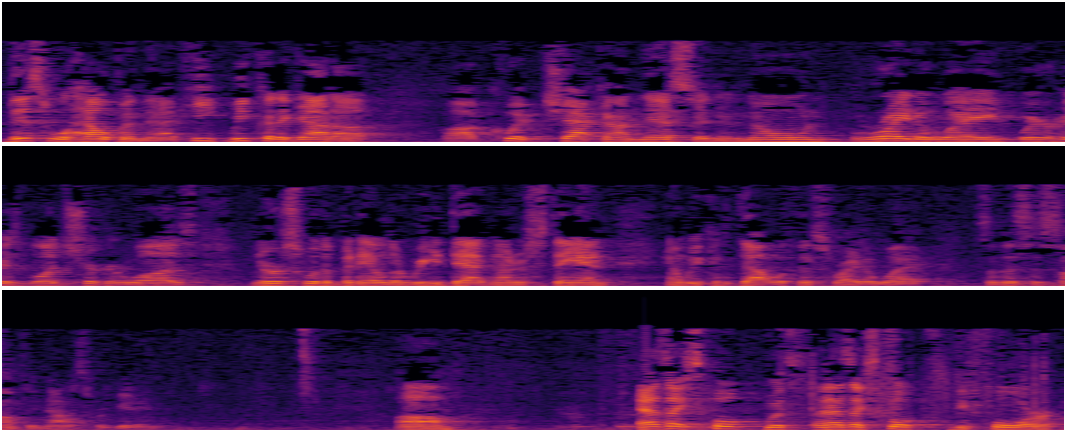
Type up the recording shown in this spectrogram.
this will help in that. He, we could have got a, a quick check on this and known right away where his blood sugar was. Nurse would have been able to read that and understand, and we could have dealt with this right away. So this is something else we're getting. Um, as I spoke with, as I spoke before,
